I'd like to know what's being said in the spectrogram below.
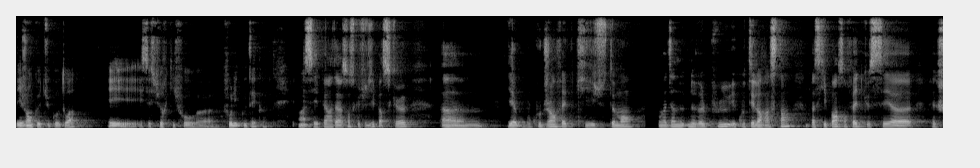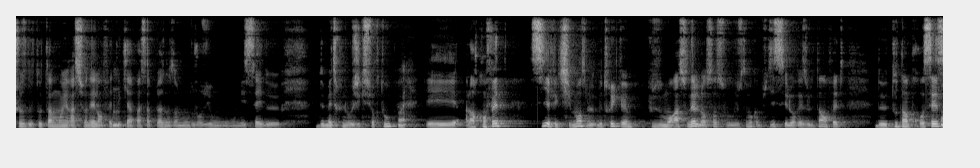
des gens que tu côtoies. Et, c'est sûr qu'il faut, euh, faut l'écouter. Ouais. C'est hyper intéressant ce que tu dis parce que euh, il y a beaucoup de gens en fait qui justement on va dire, ne, veulent plus écouter leur instinct parce qu'ils pensent en fait que c'est euh, quelque chose de totalement irrationnel en fait et mm. qui a pas sa place dans un monde aujourd'hui où on essaye de, de mettre une logique sur tout. Et alors qu'en fait, si effectivement le, truc est quand même plus ou moins rationnel dans le sens où justement, comme tu dis, c'est le résultat en fait de tout un process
